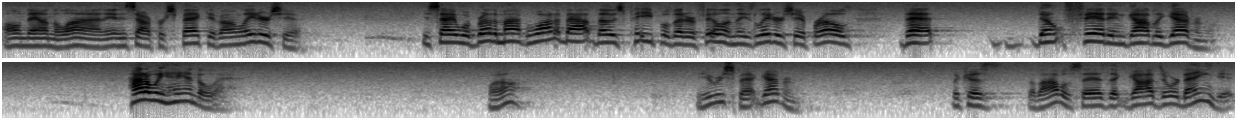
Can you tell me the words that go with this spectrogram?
on down the line. And it's our perspective on leadership. You say, well, Brother Mike, what about those people that are filling these leadership roles that don't fit in godly government? How do we handle that? Well, you respect government because the Bible says that God's ordained it.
